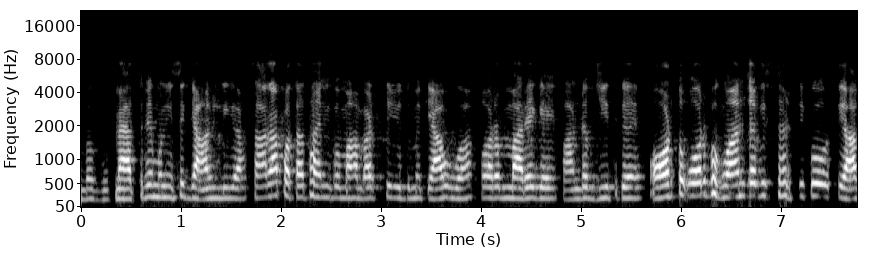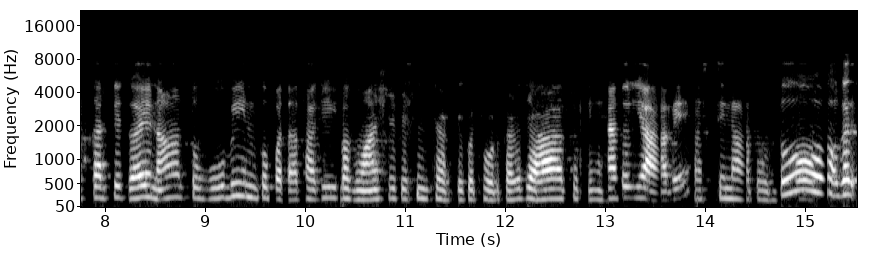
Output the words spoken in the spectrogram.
मैत्रेय मुनि से ज्ञान लिया। सारा पता था इनको महाभारत के युद्ध में क्या हुआ और अब मारे गए, पांडव जीत गए। और तो और भगवान जब इस धरती को त्याग करके गए ना तो वो भी इनको पता था कि भगवान श्री कृष्ण इस धरती को छोड़कर जा चुके हैं। तो ये आ गए हस्तिनापुर। तो अगर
